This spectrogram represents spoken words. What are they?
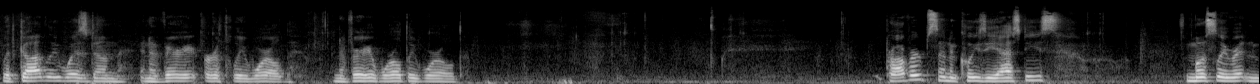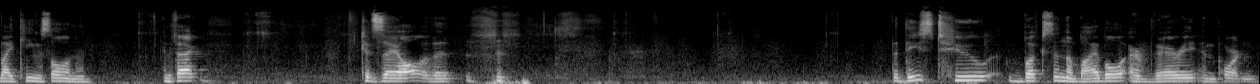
with godly wisdom in a very earthly world, in a very worldly world. Proverbs and Ecclesiastes mostly written by King Solomon. In fact, could say all of it. but these two books in the Bible are very important.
